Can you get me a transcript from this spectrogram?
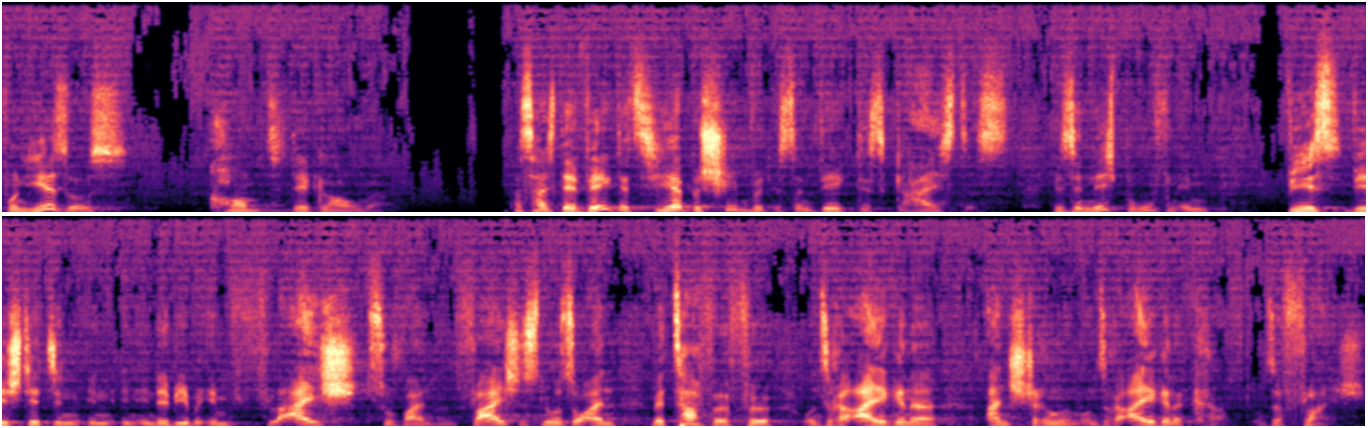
von Jesus kommt der Glaube. Das heißt, der Weg, der jetzt hier beschrieben wird, ist ein Weg des Geistes. Wir sind nicht berufen, im, wie es, wie es steht in, in, in der Bibel, im Fleisch zu wandeln. Fleisch ist nur so eine Metapher für unsere eigene Anstrengungen, unsere eigene Kraft, unser Fleisch.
